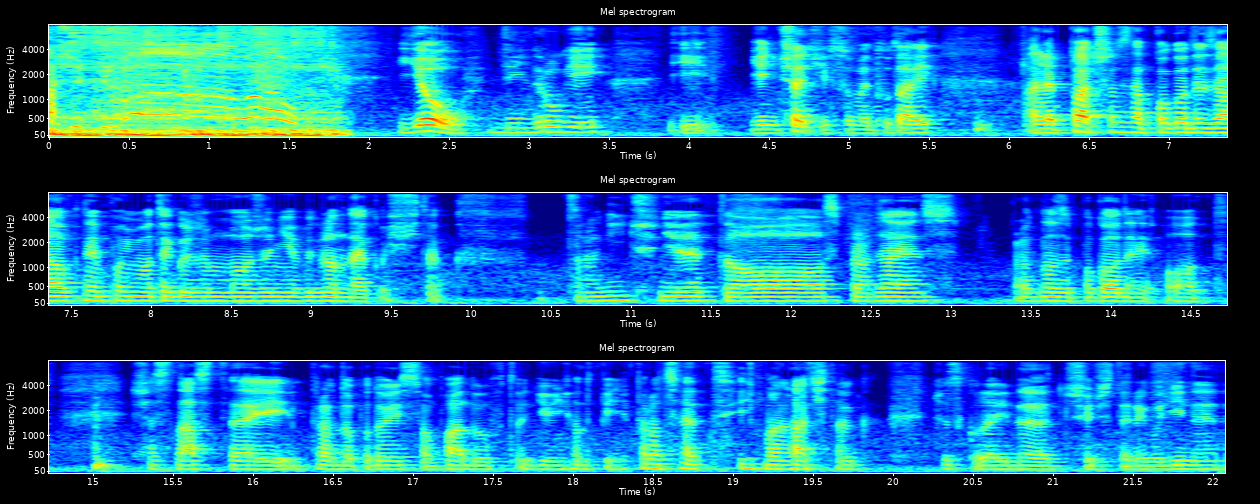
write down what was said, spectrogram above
a wszyscy wow, wow. Yo, dzień drugi i dzień trzeci w sumie tutaj, ale patrząc na pogodę za oknem, pomimo tego, że może nie wygląda jakoś tak tragicznie, to sprawdzając prognozy pogody od 16 prawdopodobieństwo opadów to 95% i ma lać tak przez kolejne 3-4 godziny.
